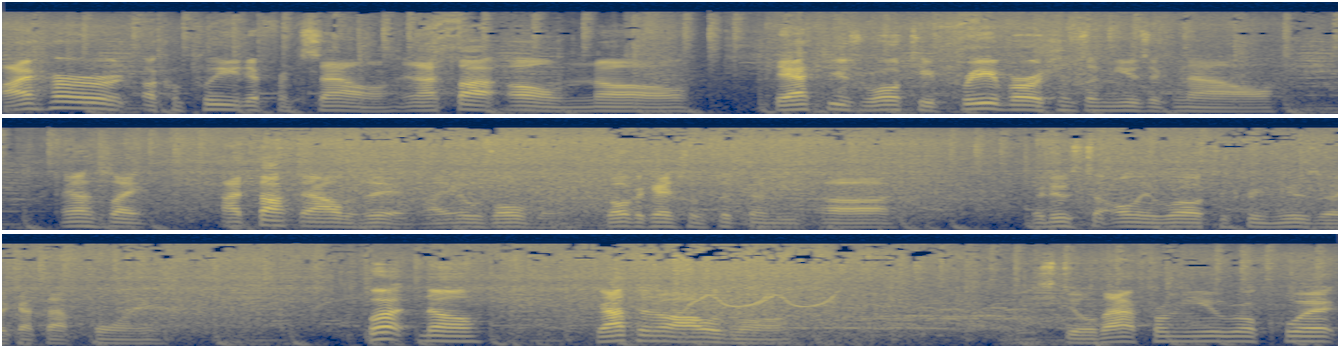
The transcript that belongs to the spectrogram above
I heard a completely different sound and I thought, oh no, they have to use royalty-free versions of music now. And I was like, I thought that was it. Like it was over. The Go Vacation was just going to be uh, reduced to only royalty-free music at that point. But no, have to know I was wrong. Steal that from you real quick.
